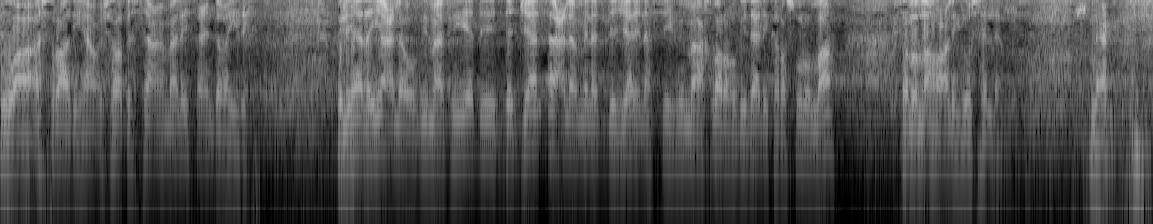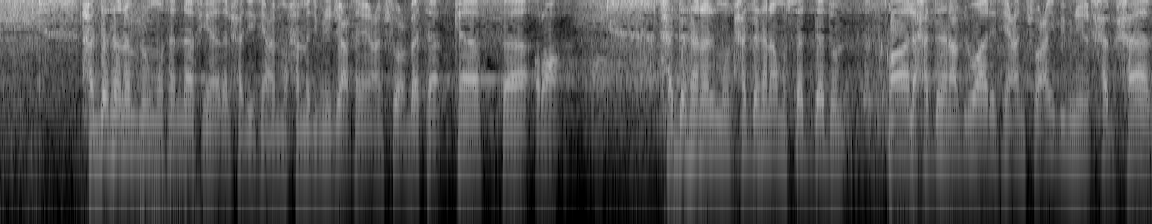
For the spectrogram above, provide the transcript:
وأسرارها وأشراط الساعة ما ليس عند غيره. ولهذا يعلم بما في يد الدجال أعلم من الدجال نفسه مما أخبره بذلك رسول الله صلى الله عليه وسلم. نعم. حدثنا ابن المثنى في هذا الحديث عن محمد بن جعفر عن شعبة كاف راء حدثنا حدثنا مسدد قال حدثنا عبد الوارث عن شعيب بن الحبحاب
